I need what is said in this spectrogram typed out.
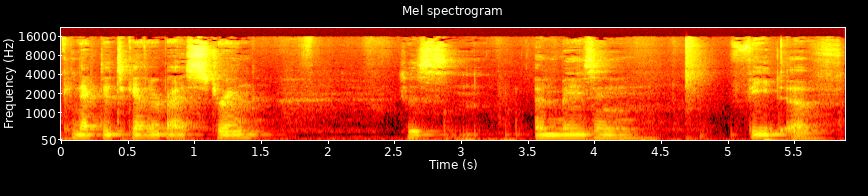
connected together by a string. Just amazing feat of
